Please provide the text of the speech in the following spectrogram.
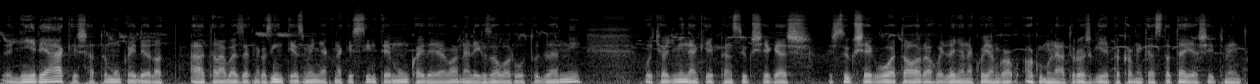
nyírják, és hát a munkaidő alatt általában ezeknek az intézményeknek is szintén munkaideje van, elég zavaró tud lenni. úgyhogy mindenképpen szükséges, és szükség volt arra, hogy legyenek olyan akkumulátoros gépek, amik ezt a teljesítményt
